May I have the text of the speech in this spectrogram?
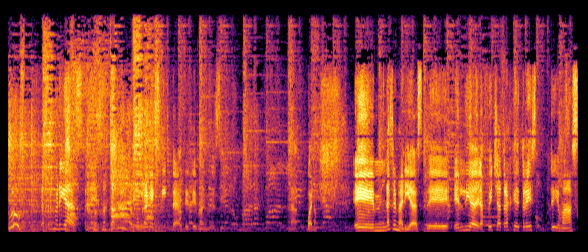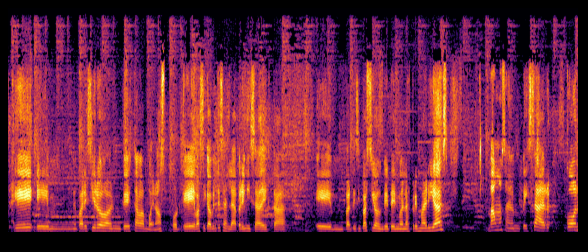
Uh, las tres Marías. no puedo creer que exista este tema. No, bueno. Eh, las tres Marías. De el día de la fecha traje tres temas que eh, me parecieron que estaban buenos, porque básicamente esa es la premisa de esta eh, participación que tengo en las tres Marías. Vamos a empezar con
